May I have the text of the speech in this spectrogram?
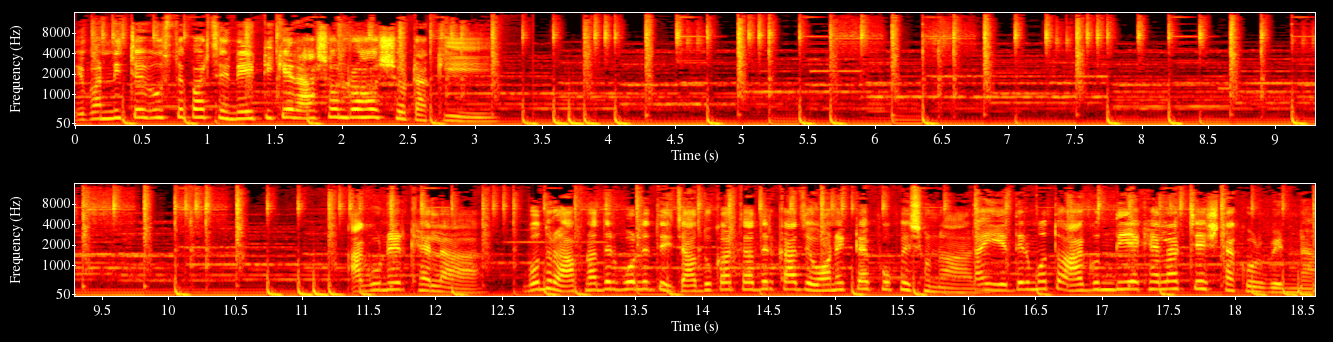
এবার নিশ্চয়ই বুঝতে পারছেন এই টিকের আসল রহস্যটা কি। আগুনের খেলা। বন্ধুরা, আপনাদের বলে দিই, জাদুকার তাদের কাজে অনেকটাই প্রফেশনাল তাই এদের মতো আগুন দিয়ে খেলার চেষ্টা করবেন না।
